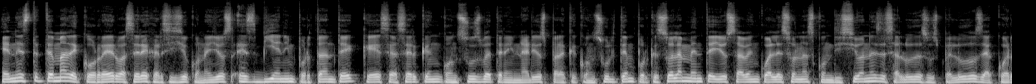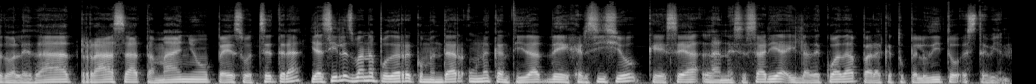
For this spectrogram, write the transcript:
en este tema de correr o hacer ejercicio con ellos, es bien importante que se acerquen con sus veterinarios para que consulten porque solamente ellos saben cuáles son las condiciones de salud de sus peludos de acuerdo a la edad, raza, tamaño, peso, etc. Y así les van a poder recomendar una cantidad de ejercicio que sea la necesaria y la adecuada para que tu peludito esté bien.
